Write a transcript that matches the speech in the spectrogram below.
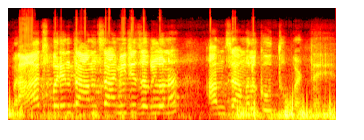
पण आजपर्यंत आमचं आम्ही जे जगलो ना आमचं आम्हाला कौतुक वाटतंय.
